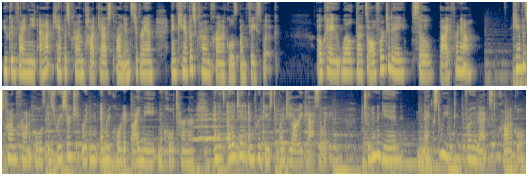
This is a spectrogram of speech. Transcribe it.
You can find me at Campus Crime Podcast on Instagram and Campus Crime Chronicles on Facebook. Okay, well, that's all for today, so bye for now. Campus Crime Chronicles is researched, written, and recorded by me, Nicole Turner, and it's edited and produced by Giari Gassaway. Tune in again next week for the next Chronicle.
